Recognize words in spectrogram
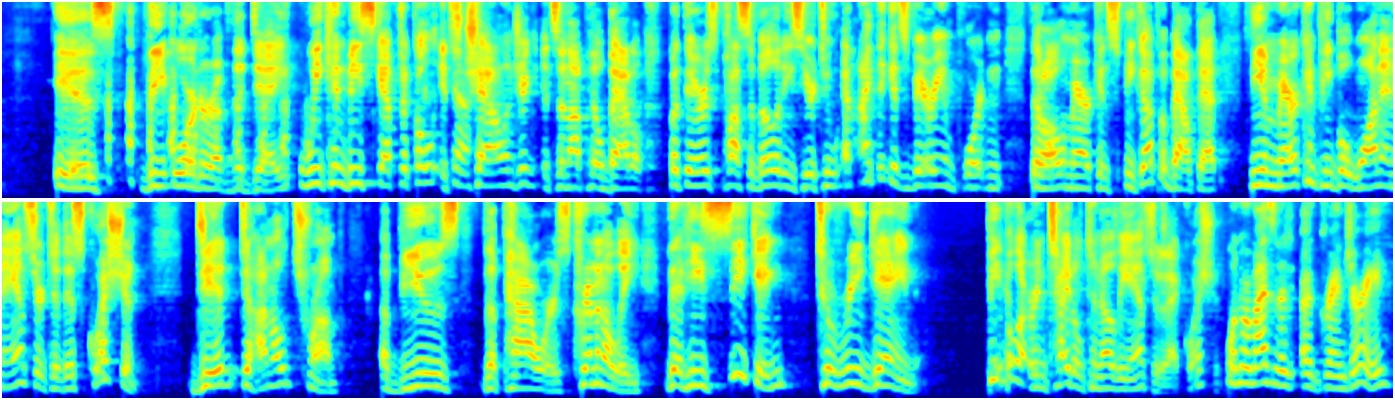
is the order of the day. We can be skeptical. It's yeah. challenging. It's an uphill battle, but there's possibilities here too. And I think it's very important that all Americans speak up about that. The American people want an answer to this question. Did Donald Trump abuse the powers criminally that he's seeking to regain? People are entitled to know the answer to that question. Well, Norm Eisen, a, a grand jury,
